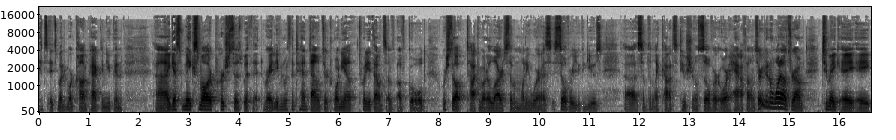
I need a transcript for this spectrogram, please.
it's it's much more compact and you can uh, I guess make smaller purchases with it, right? Even with a 10th ounce or 20 ounce, 20th ounce of, of gold, we're still talking about a large sum of money. Whereas silver, you could use uh, something like constitutional silver or a half ounce or even a one ounce round to make a, a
